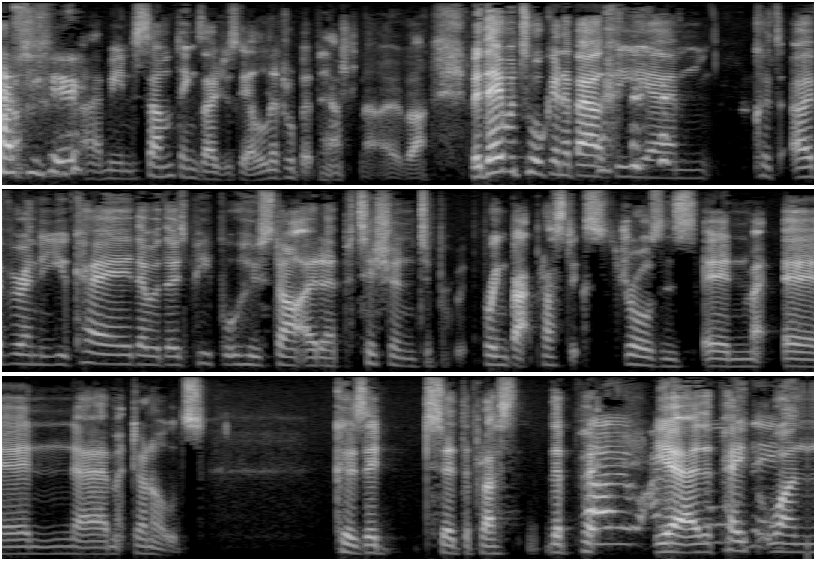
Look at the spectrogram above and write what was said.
As you do. I mean, some things I just get a little bit passionate over. But they were talking about the um because over in the UK there were those people who started a petition to br- bring back plastic straws in in in uh, McDonald's because they said the plastic the pa- Oh, yeah, the paper ones-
